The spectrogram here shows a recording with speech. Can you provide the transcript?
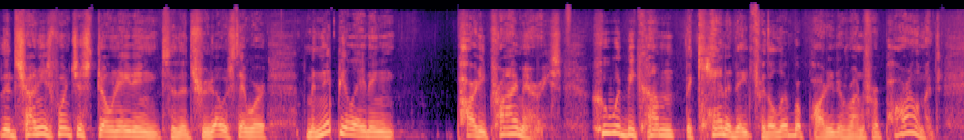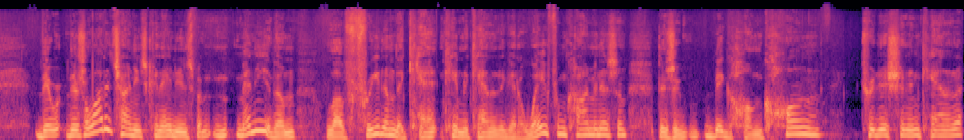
the Chinese weren't just donating to the Trudeaus, they were manipulating party primaries. Who would become the candidate for the Liberal Party to run for Parliament? There, there's a lot of Chinese Canadians, but m- many of them love freedom. They came to Canada to get away from communism. There's a big Hong Kong tradition in Canada.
